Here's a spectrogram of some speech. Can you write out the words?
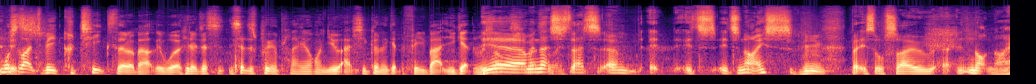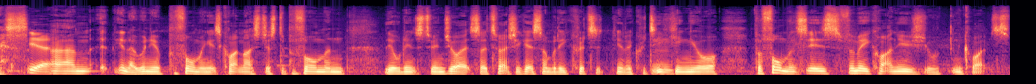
What's It's- it like to be critiqued though about the work? You know, just instead of just putting a play on, you're actually going to get the feedback, you get the results. Yeah, I mean that's that's that's um, it, it's it's nice, but it's also uh, not nice. Yeah. Um, you know, when you're performing, it's quite nice just to perform and the audience to enjoy it. So to actually get somebody criti- you know critiquing your performance is for me quite unusual and quite.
